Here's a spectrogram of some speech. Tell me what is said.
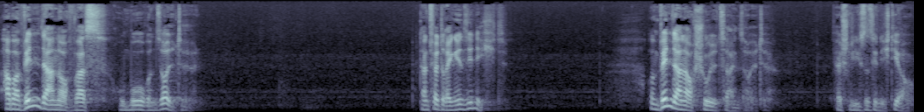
Aber wenn da noch was rumoren sollte, dann verdrängen Sie nicht. Und wenn da noch Schuld sein sollte, verschließen Sie nicht die Augen.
